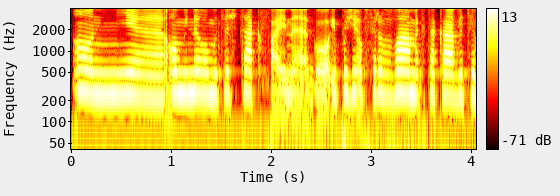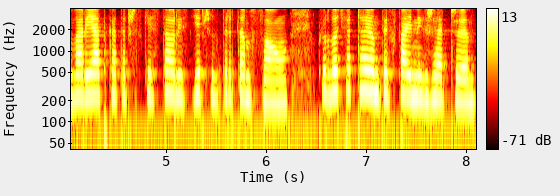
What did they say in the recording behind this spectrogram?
o nie, ominęło mi coś tak fajnego. I później obserwowałam, jak taka, wiecie, wariatka, te wszystkie stories dziewczyn, które tam są, które doświadczają tych fajnych rzeczy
